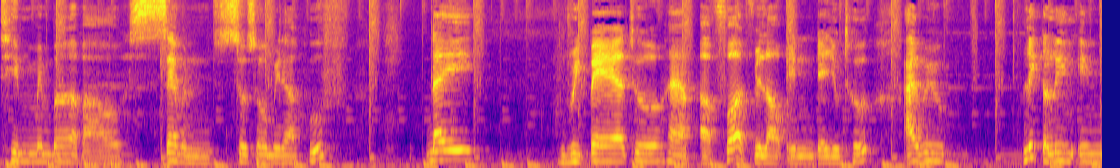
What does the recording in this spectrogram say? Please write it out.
team member about seven social media hoof. They prepare to have a first vlog in their YouTube. I will click the link in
